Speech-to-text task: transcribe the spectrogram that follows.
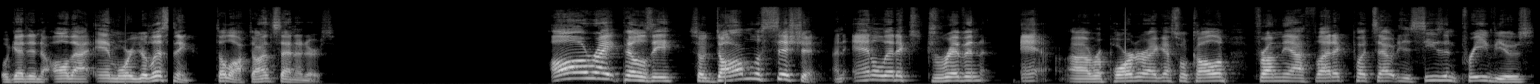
We'll get into all that and more. You're listening to Locked On Senators. All right, Pilsy. So Dom Luszczyszyn, an analytics-driven uh, reporter, I guess we'll call him, from The Athletic, puts out his season previews,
